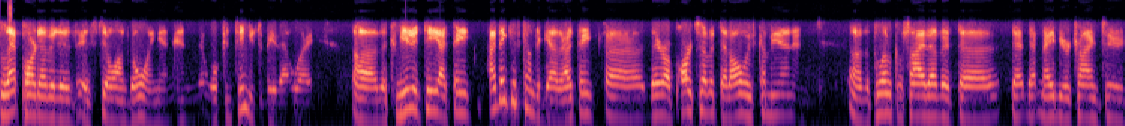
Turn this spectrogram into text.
so that part of it is is still ongoing and, and it will continue to be that way. Uh, the community, I think, I think has come together. I think uh, there are parts of it that always come in, and uh, the political side of it uh, that that maybe are trying to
